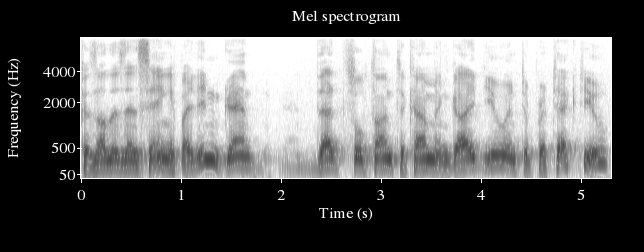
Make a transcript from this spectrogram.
Because Allah is then saying, if I didn't grant that sultan to come and guide you and to protect you,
